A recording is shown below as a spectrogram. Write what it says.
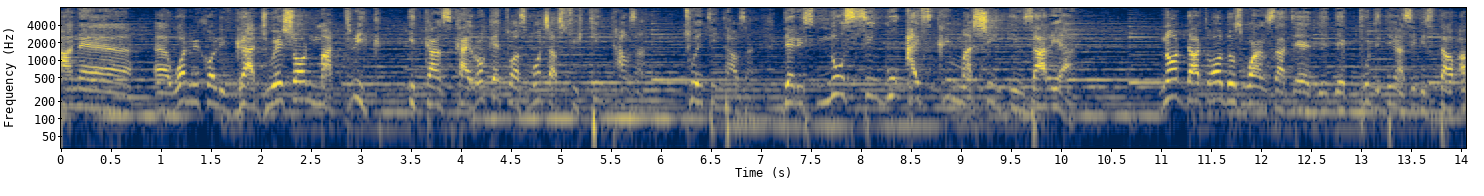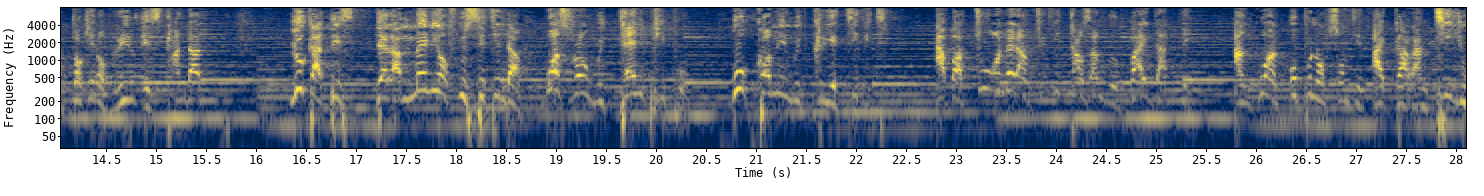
and uh, uh, what do we call it? Graduation matric it can skyrocket to as much as 15,000 20,000 there is no single ice cream machine in Zaria. Not that all those ones that uh, they, they put the thing as if it's stuff I'm talking of real a standard. Look at this. There are many of you sitting down. What's wrong with 10 people who come in with creativity? About 250,000 will buy that thing and go and open up something. I guarantee you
